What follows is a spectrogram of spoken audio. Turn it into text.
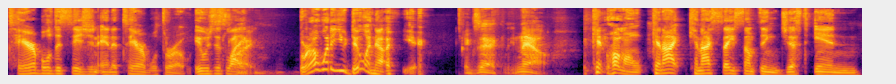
terrible decision and a terrible throw it was just like Right. bro what are you doing out here Exactly. Now, can, hold on can i can i say something just in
